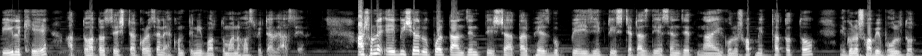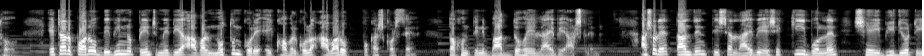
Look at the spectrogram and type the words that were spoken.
পিল খেয়ে আত্মহত্যার চেষ্টা করেছেন, এখন তিনি বর্তমানে হসপিটালে আছেন। আসলে এই বিষয়ের উপর তানজিন তিশা তার ফেসবুক পেজে একটি স্ট্যাটাস দিয়েছেন যে, না, এগুলো সব মিথ্যা তথ্য, এগুলো সবই ভুল তথ্য। এটার পরেও বিভিন্ন প্রিন্ট মিডিয়া আবার নতুন করে এই খবরগুলো আবারও প্রকাশ করছেন। তখন তিনি বাধ্য হয়ে লাইভে আসলেন। আসলে তানজিন তিশা লাইভে এসে কি বললেন সেই ভিডিওটি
